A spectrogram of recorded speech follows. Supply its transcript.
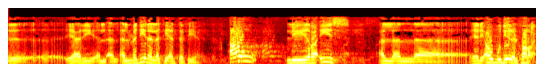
آه، يعني المدينة التي أنت فيها أو لرئيس يعني أو مدير الفرع.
